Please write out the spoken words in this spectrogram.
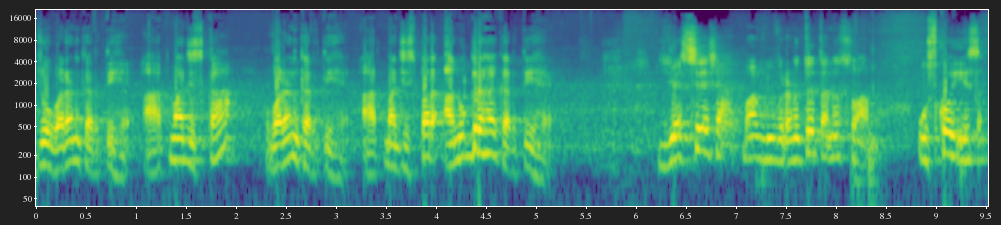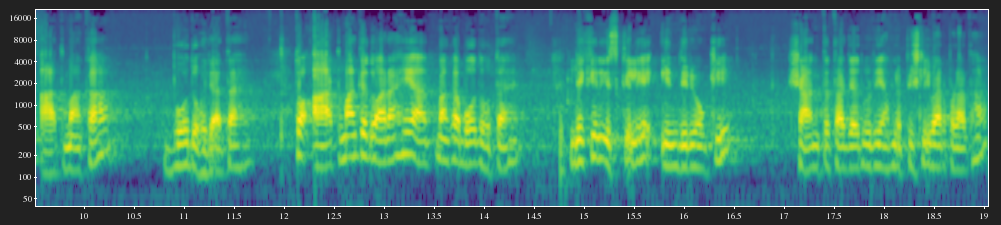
जो वर्ण करती है, आत्मा जिसका वर्ण करती है, आत्मा जिस पर अनुग्रह करती है यशेष आत्मा विवरणते तन स्वाम, उसको इस आत्मा का बोध हो जाता है। तो आत्मा के द्वारा ही आत्मा का बोध होता है, लेकिन इसके लिए इंद्रियों की शांतता ज़रूरी है। हमने पिछली बार पढ़ा था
